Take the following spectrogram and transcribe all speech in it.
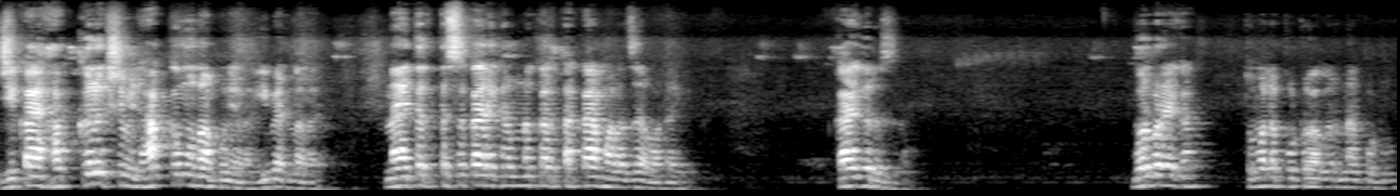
जी काय हक्क लक्ष म्हणजे हक्क म्हणून आपण याला ही भेटणार आहे. नाहीतर तसं कार्यक्रम न करता कामाला जावं लागेल. काय गरज नाही. बरोबर आहे का? तुम्हाला पोटू अगर ना पोटू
